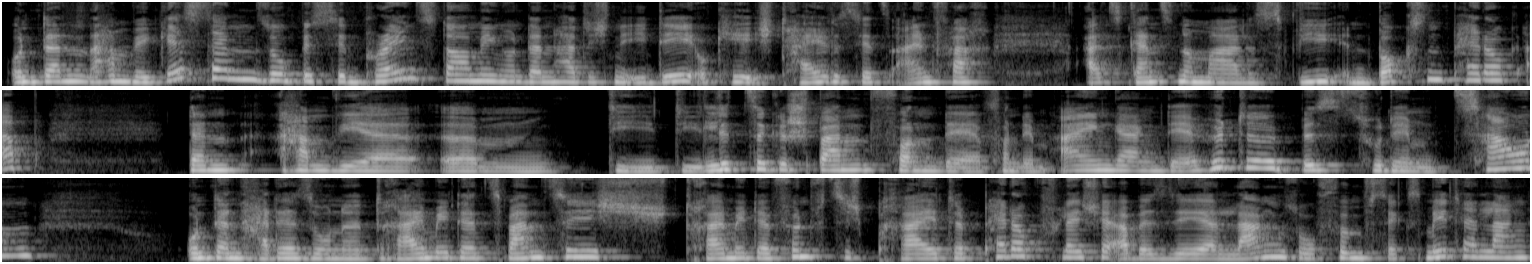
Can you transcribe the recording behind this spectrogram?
Und dann haben wir gestern so ein bisschen Brainstorming und dann hatte ich eine Idee, okay, ich teile das jetzt einfach als ganz normales wie ein Boxen-Paddock ab. Dann haben wir ähm, die, die Litze gespannt von, der, von dem Eingang der Hütte bis zu dem Zaun. Und dann hat er so eine 3,20 Meter, 3,50 Meter breite Paddockfläche, aber sehr lang, so 5, 6 Meter lang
